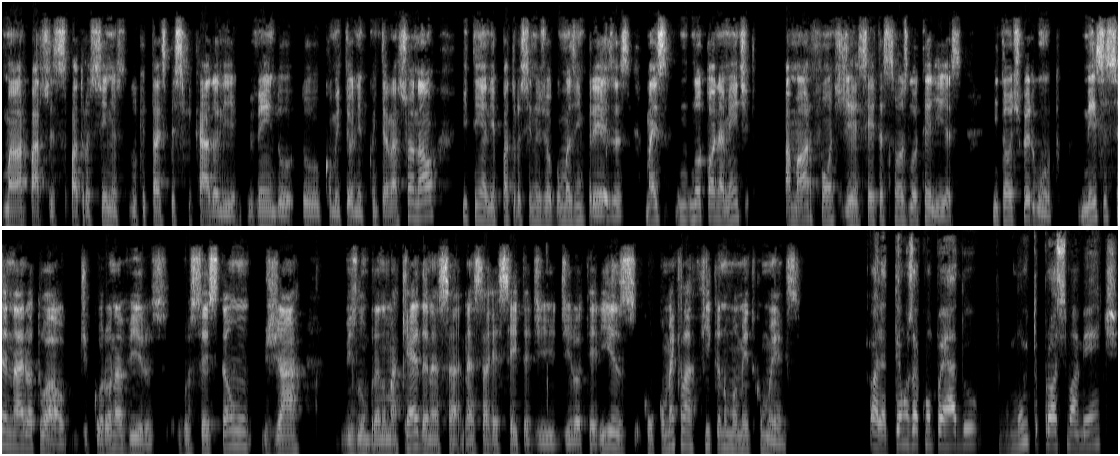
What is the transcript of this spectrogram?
maior parte desses patrocínios, do que está especificado ali, vem do, do Comitê Olímpico Internacional e tem ali patrocínios de algumas empresas. Mas, notoriamente, a maior fonte de receitas são as loterias. Então, eu te pergunto, Nesse cenário atual de coronavírus, vocês estão já vislumbrando uma queda nessa, nessa receita de, de loterias? Como é que ela fica num momento como esse? Olha, temos acompanhado muito proximamente,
